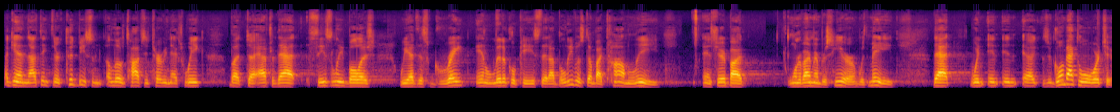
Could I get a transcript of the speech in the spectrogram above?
again, I think there could be some a little topsy turvy next week, but uh, after that, seasonally bullish. We had this great analytical piece that I believe was done by Tom Lee and shared by one of our members here with me. That when in, in uh, going back to World War II,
